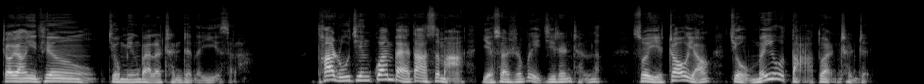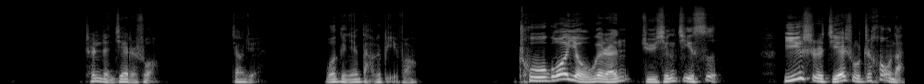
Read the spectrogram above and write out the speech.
朝阳一听就明白了陈轸的意思了，他如今官拜大司马，也算是位极人臣了，所以朝阳就没有打断陈轸。陈轸接着说。将军，我给您打个比方，楚国有个人举行祭祀，仪式结束之后呢，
